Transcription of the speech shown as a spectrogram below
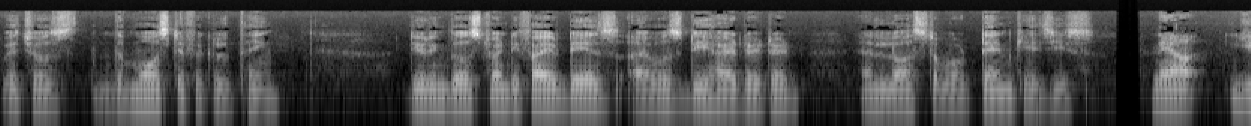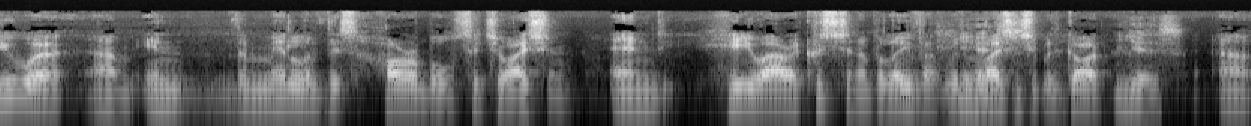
which was the most difficult thing. During those 25 days, I was dehydrated and lost about 10 kgs. Now, you were um, in the middle of this horrible situation, and here you are a Christian, a believer with a yes. relationship with God. Yes. Uh,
